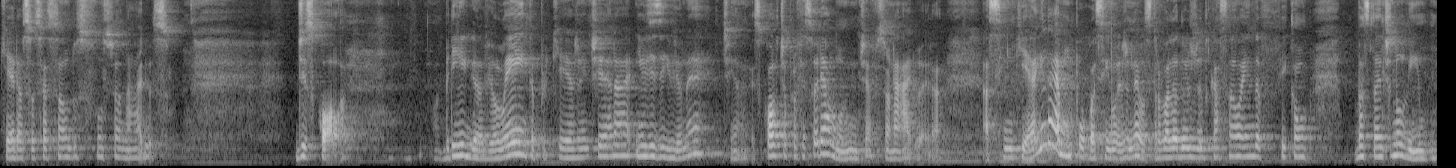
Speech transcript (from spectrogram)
que era a Associação dos Funcionários de Escola. Uma briga violenta, porque a gente era invisível, né? Tinha, a escola tinha professor e aluno, não tinha funcionário, era assim que é. Ainda é um pouco assim hoje, né? Os trabalhadores de educação ainda ficam bastante no limbo.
